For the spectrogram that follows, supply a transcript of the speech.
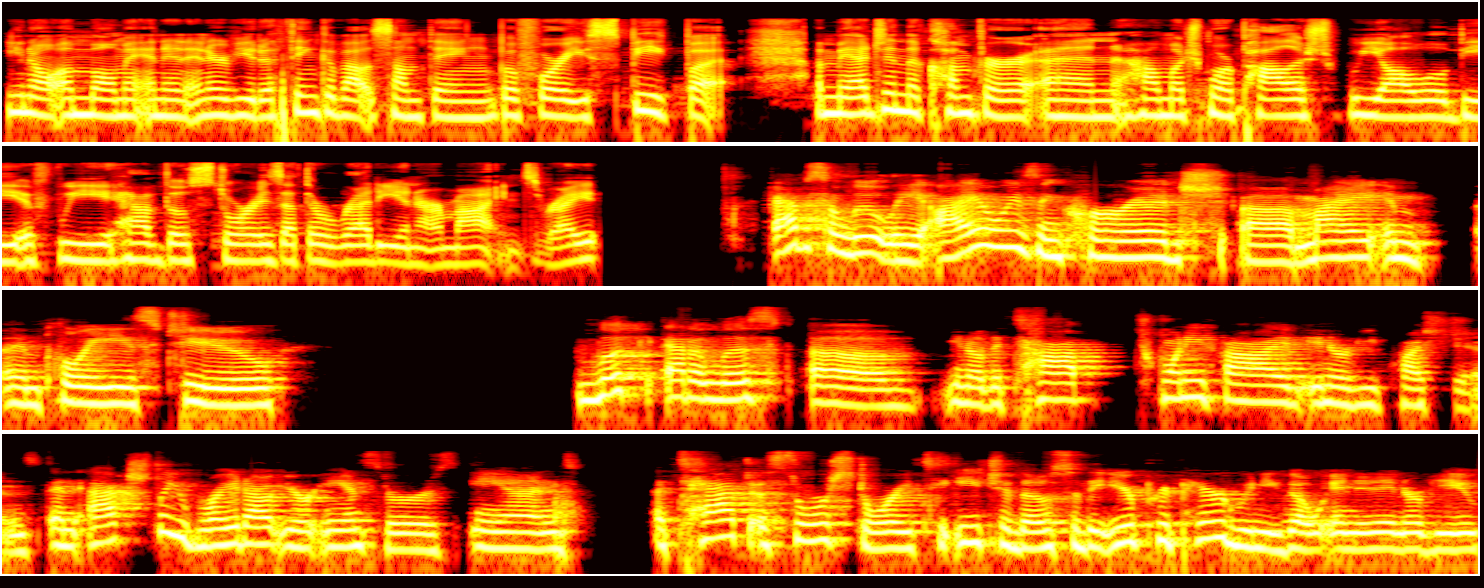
you know a moment in an interview to think about something before you speak but imagine the comfort and how much more polished we all will be if we have those stories that they're ready in our minds right? Absolutely. I always encourage uh, my em- employees to look at a list of you know the top 25 interview questions and actually write out your answers and attach a SOAR story to each of those so that you're prepared when you go in an interview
